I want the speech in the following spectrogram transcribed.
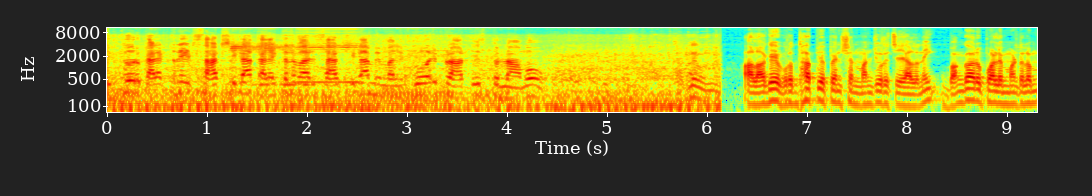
చిత్తూరు కలెక్టరేట్ సాక్షిగా కలెక్టర్ వారి సాక్షిగా మిమ్మల్ని కోరి ప్రార్థిస్తున్నాము. అలాగే వృద్ధాప్య పెన్షన్ మంజూరు చేయాలని బంగారుపాలెం మండలం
